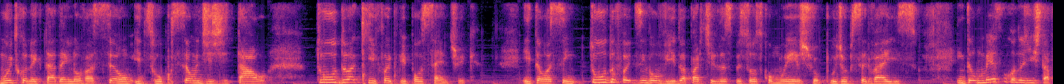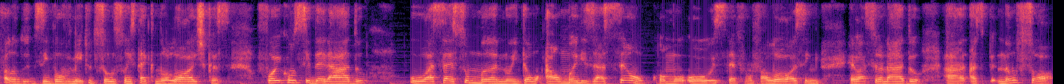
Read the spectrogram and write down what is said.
muito conectada à inovação e disrupção digital, tudo aqui foi people-centric. Então, assim, tudo foi desenvolvido a partir das pessoas como eixo, eu pude observar isso. Então, mesmo quando a gente está falando de desenvolvimento de soluções tecnológicas, foi considerado o acesso humano. Então, a humanização, como o Stefano falou, assim, relacionado a, a não só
